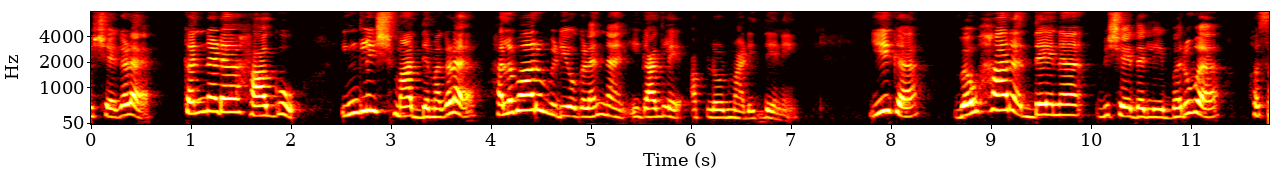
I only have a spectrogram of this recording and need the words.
ವಿಷಯಗಳ ಕನ್ನಡ ಹಾಗೂ ಇಂಗ್ಲಿಷ್ ಮಾಧ್ಯಮಗಳ ಹಲವಾರು ವಿಡಿಯೋಗಳನ್ನು ಈಗಾಗಲೇ ಅಪ್ಲೋಡ್ ಮಾಡಿದ್ದೇನೆ. ಈಗ ವ್ಯವಹಾರ ಅಧ್ಯಯನ ವಿಷಯದಲ್ಲಿ ಬರುವ ಹೊಸ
